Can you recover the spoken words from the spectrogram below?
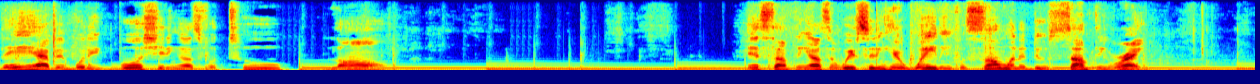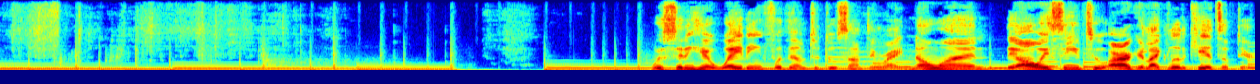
They have been bullshitting us for too long. It's something else, and we're sitting here waiting for someone to do something right. We're sitting here waiting for them to do something right. No one, they always seem to argue like little kids up there.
